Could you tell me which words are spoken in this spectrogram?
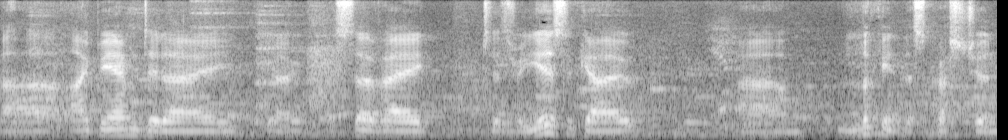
Uh, IBM did a, a, survey two or three years ago um, looking at this question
